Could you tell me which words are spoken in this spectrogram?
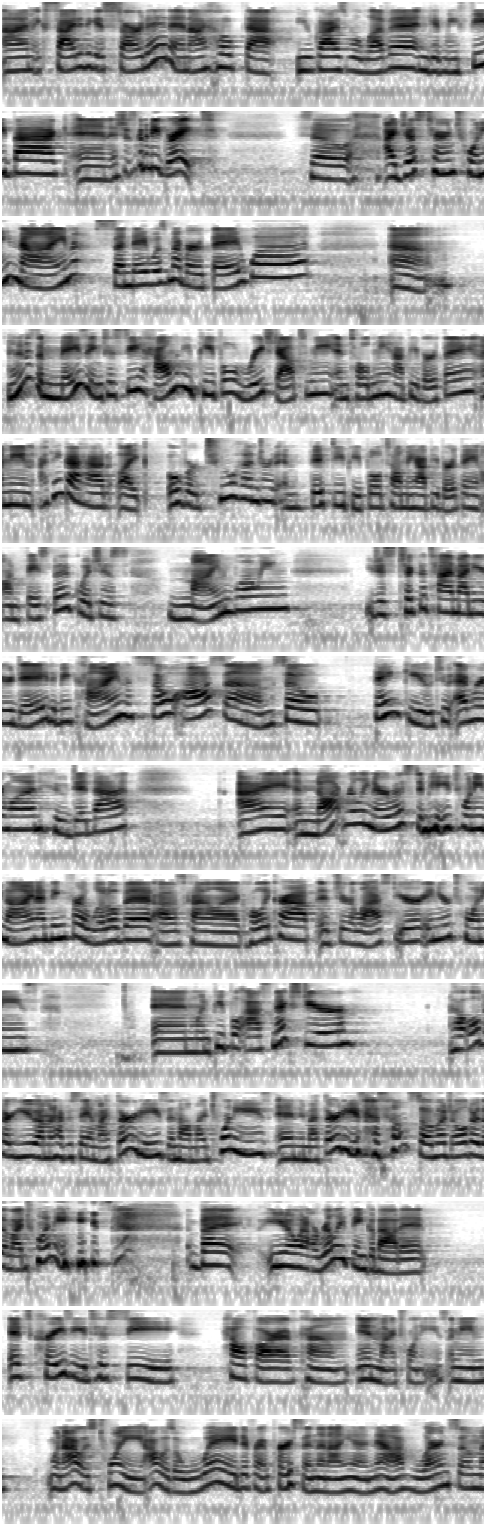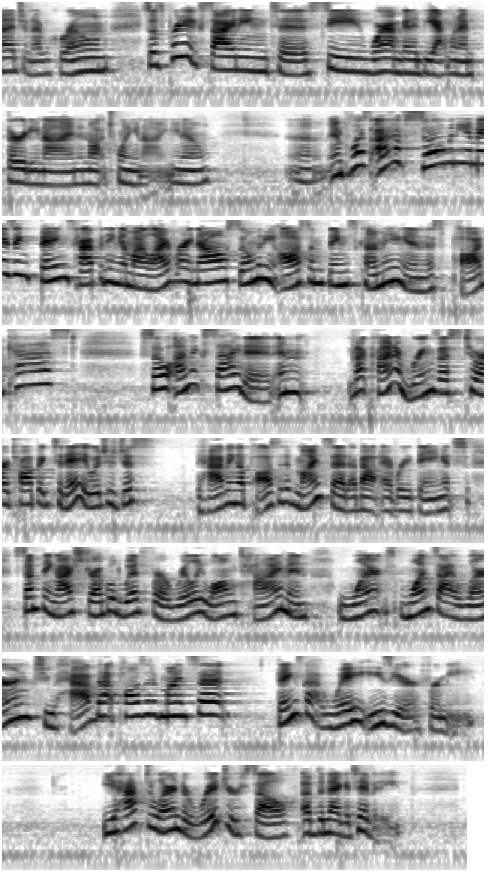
I'm excited to get started. And I hope that you guys will love it and give me feedback. And it's just going to be great. So I just turned 29. Sunday was my birthday. What? Um, and it is amazing to see how many people reached out to me and told me happy birthday. I mean, I think I had like over 250 people tell me happy birthday on Facebook, which is mind blowing. You just took the time out of your day to be kind. It's so awesome. So, thank you to everyone who did that. I am not really nervous to be 29. I think for a little bit I was kind of like, holy crap, it's your last year in your 20s. And when people ask next year, how old are you? I'm to have to say in my 30s and not my 20s. And in my 30s, I sound so much older than my 20s. but, you know, when I really think about it, it's crazy to see how far I've come in my 20s. I mean, when I was 20, I was a way different person than I am now. I've learned so much and I've grown. So it's pretty exciting to see where I'm going to be at when I'm 39 and not 29, you know? Um, and plus, I have so many amazing things happening in my life right now, so many awesome things coming in this podcast. So I'm excited. And that kind of brings us to our topic today, which is just having a positive mindset about everything. It's something I struggled with for a really long time and once once I learned to have that positive mindset, things got way easier for me. You have to learn to rid yourself of the negativity.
